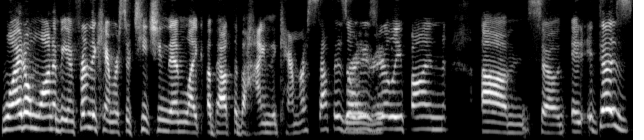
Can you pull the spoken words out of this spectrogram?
well, I don't want to be in front of the camera. So teaching them like about the behind the camera stuff is Right, always right. really fun. Um, so it, it does,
